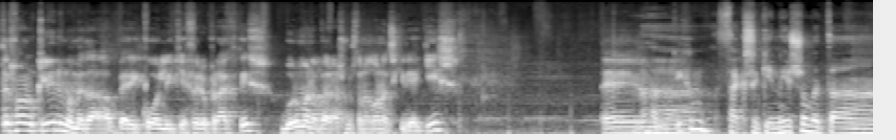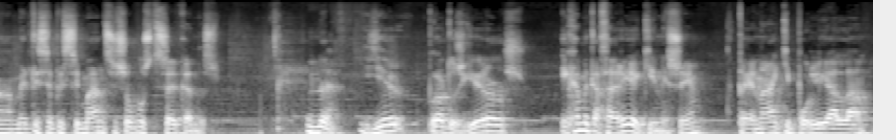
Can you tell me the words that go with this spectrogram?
τέλος πάντων κλείνουμε με τα περί quali και free practice. Μπορούμε να περάσουμε στον αγώνα της Κυριακής. Ε, Α, είχαμε... Θα ξεκινήσω με, τα, με τις επισημάνσεις όπως τις έκανες. Ναι, Γύρ, πρώτος γύρος, είχαμε καθαρή εκκίνηση, τρενάκι πολύ αλλά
